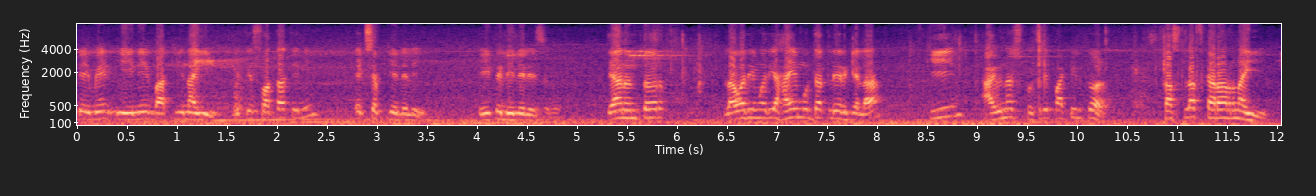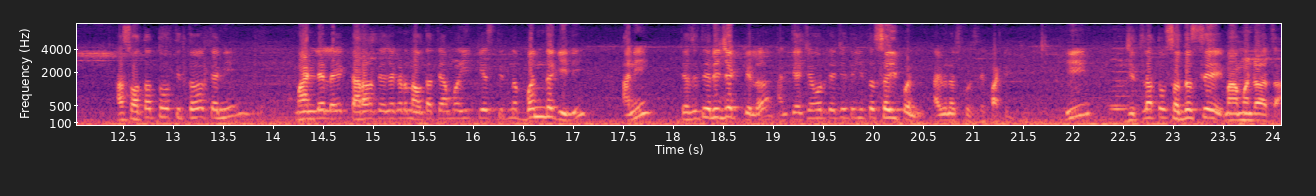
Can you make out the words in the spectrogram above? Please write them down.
पेमेंट येणे बाकी नाही हे ते स्वतः त्यांनी एक्सेप्ट केलेले. आहे. हे इथे लिहिलेले आहे सगळं. त्यानंतर लवादीमध्ये हाही मुद्दा क्लिअर केला की अविनाश खुचरे पाटील कळ कसलाच करार नाही. हा स्वतः तो तिथं त्यांनी मांडलेला आहे करार त्याच्याकडे नव्हता त्यामुळे ही केस तिथनं बंद केली आणि त्याचं ते रिजेक्ट केलं आणि त्याच्यावर त्याचे ते इथं सही पण अविनाश खोचरे पाटीलची. ही जिथला तो सदस्य आहे महामंडळाचा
